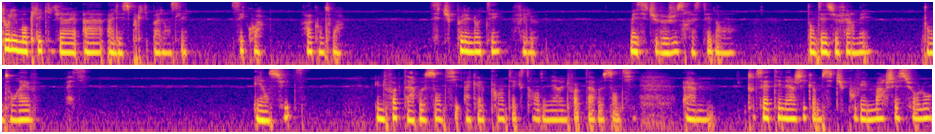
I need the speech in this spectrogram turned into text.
Tous les mots-clés qui viennent à, l'esprit, balance-les. C'est quoi? Raconte-moi. Si tu peux les noter, fais-le. Mais si tu veux juste rester dans, dans tes yeux fermés, dans ton rêve, vas-y. Et ensuite, une fois que tu as ressenti à quel point tu es extraordinaire, une fois que tu as ressenti euh, toute cette énergie comme si tu pouvais marcher sur l'eau,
